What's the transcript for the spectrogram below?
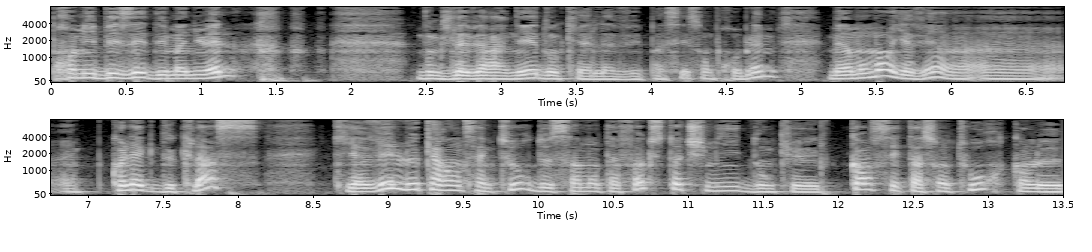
premier baiser d'Emmanuel. Donc je l'avais ramené, donc elle l'avait passé sans problème. Mais à un moment, il y avait un, un, un collègue de classe qui avait le 45 tours de Samantha Fox Touch Me. Donc euh, quand c'est à son tour, quand, le,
